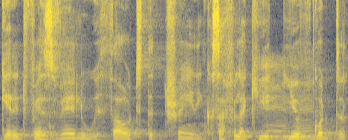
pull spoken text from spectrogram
get it face value without the training because I feel like you you've got the,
